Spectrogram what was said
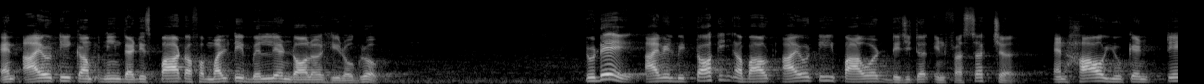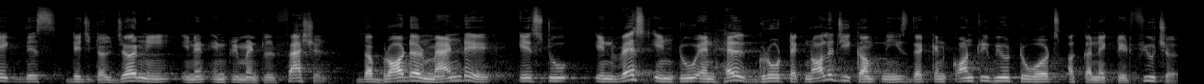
an IoT company that is part of a multi billion dollar hero group. Today, I will be talking about IoT powered digital infrastructure and how you can take this digital journey in an incremental fashion. The broader mandate is to invest into and help grow technology companies that can contribute towards a connected future.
